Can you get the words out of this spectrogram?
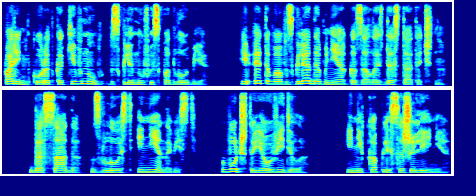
Парень коротко кивнул, взглянув из-под лобья. И этого взгляда мне оказалось достаточно. Досада, злость и ненависть. Вот что я увидела. И ни капли сожаления.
